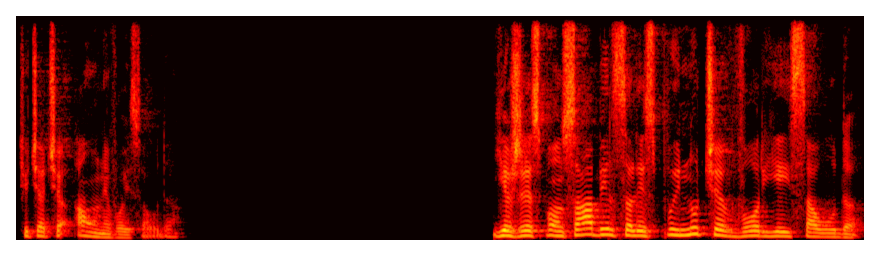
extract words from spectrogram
ci ceea ce au nevoie să audă. Ești responsabil să le spui nu ce vor ei să audă,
